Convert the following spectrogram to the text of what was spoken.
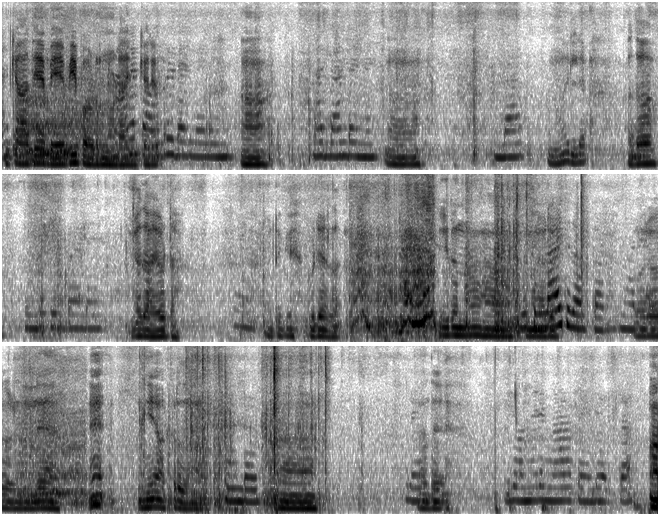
എനിക്ക് ആദ്യം ബേബി പൗഡറിനോടാ എനിക്കൊരു. ആ. ഒന്നുമില്ല അതോ? അതായോട്ടാ. വീട്ടിക്ക് ഇവിടെയുള്ള. ഇതൊന്നാ? ഓരോ കള്ളിയില്ലേ ഏ നീ അക്കറ തന്നെ ആ. അതെ. ആ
